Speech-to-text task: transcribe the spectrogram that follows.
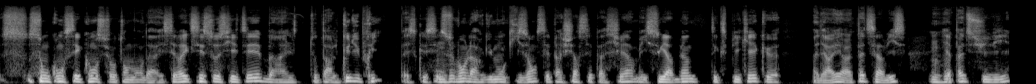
sont conséquences sur ton mandat. Et c'est vrai que ces sociétés, ben, elles te parlent que du prix, parce que c'est mhm. souvent l'argument qu'ils ont, c'est pas cher, c'est pas cher, mais ils se gardent bien de t'expliquer que bah, derrière, il n'y a pas de service, il n'y a mhm. pas de suivi,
